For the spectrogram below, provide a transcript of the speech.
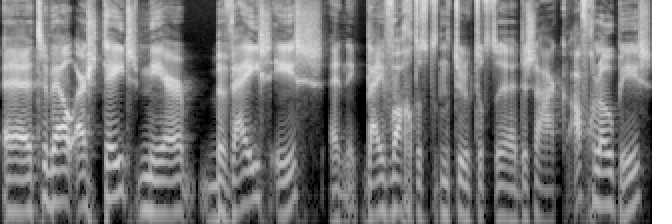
Eh, terwijl er steeds meer bewijs is, en ik blijf wachten tot natuurlijk tot eh, de zaak afgelopen is.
